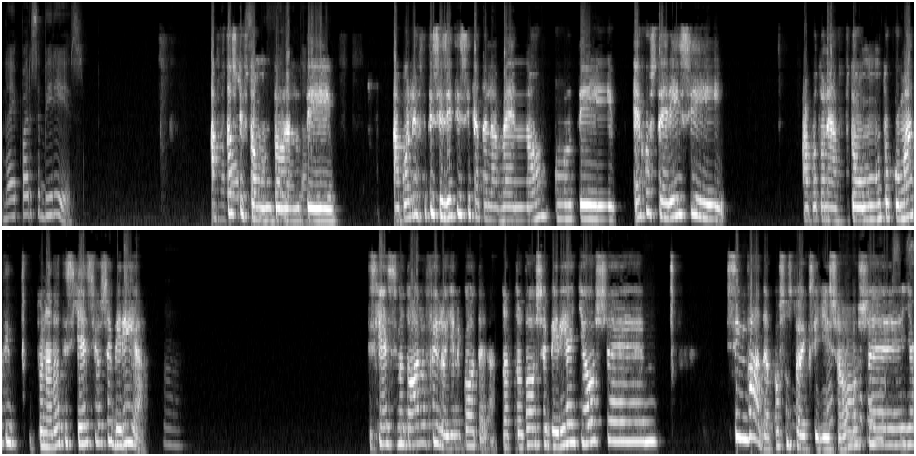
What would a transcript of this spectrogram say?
Να πάρεις εμπειρίες. Αυτό σκεφτόμουν τώρα, ότι από όλη αυτή τη συζήτηση καταλαβαίνω ότι έχω στερήσει από τον εαυτό μου το κομμάτι του να δω τη σχέση ως εμπειρία. Mm. Τη σχέση με το άλλο φίλο γενικότερα. Να το δω ως εμπειρία και ως ε, συμβάντα, πώς να το εξηγήσω, ως ε, για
